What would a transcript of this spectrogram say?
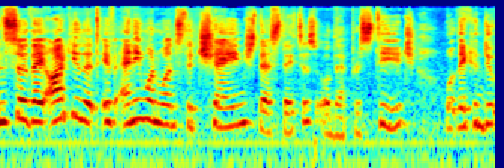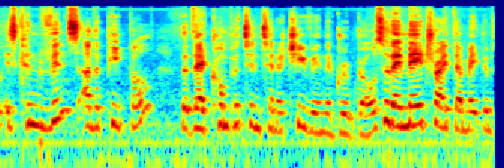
And so they argue that if anyone wants to change their status or their prestige, what they can do is convince other people that they're competent in achieving the group goal. So they may try to make them,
